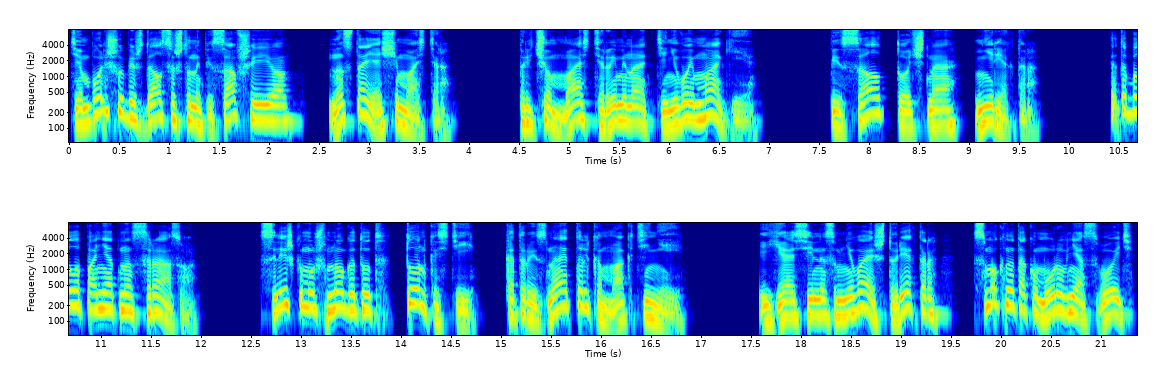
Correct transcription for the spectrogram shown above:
тем больше убеждался, что написавший ее – настоящий мастер. Причем мастер именно теневой магии. Писал точно не ректор. Это было понятно сразу. Слишком уж много тут тонкостей, которые знает только маг теней. И я сильно сомневаюсь, что ректор смог на таком уровне освоить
